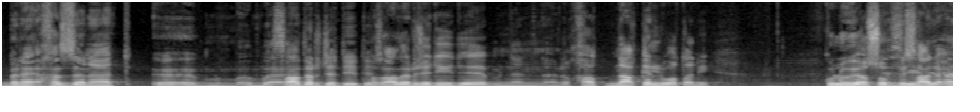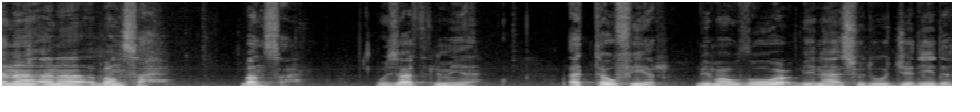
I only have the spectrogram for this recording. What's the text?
بناء خزانات مصادر جديدة. مصادر جديدة من الخط ناقل الوطني. كله يصب بصالح أنا أنا بنصح بنصح وزارة المياه التوفير بموضوع بناء سدود جديدة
